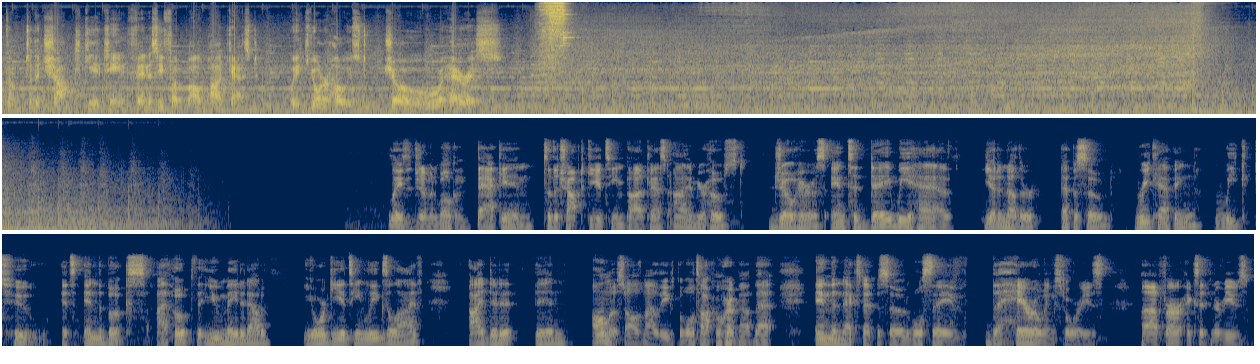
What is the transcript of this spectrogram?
Welcome to the Chopped Guillotine Fantasy Football Podcast with your host, Joe Harris. Ladies and gentlemen, welcome back in to the Chopped Guillotine podcast. I am your host, Joe Harris, and today we have yet another episode recapping week two. It's in the books. I hope that you made it out of your guillotine leagues alive. I did it in almost all of my leagues, but we'll talk more about that in the next episode. We'll save the harrowing stories uh, for our exit interviews.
